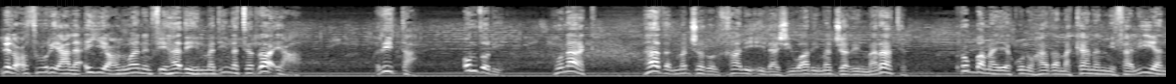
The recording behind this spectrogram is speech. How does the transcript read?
للعثور على أي عنوان في هذه المدينة الرائعة. ريتا انظري. هناك. هذا المتجر الخالي إلى جوار متجر المراتب. ربما يكون هذا مكانا مثاليا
